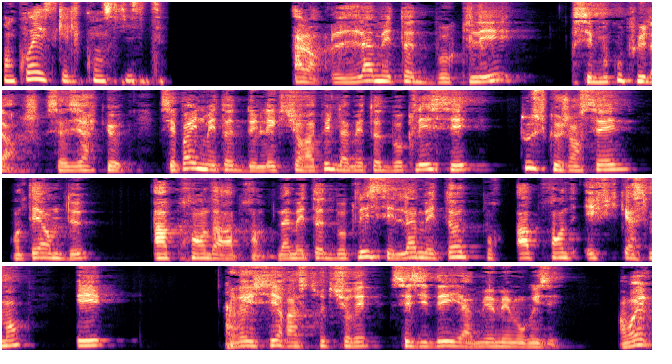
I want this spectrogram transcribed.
En quoi est-ce qu'elle consiste? Alors, la méthode Beauclé, c'est beaucoup plus large. C'est-à-dire que c'est pas une méthode de lecture rapide. La méthode Beauclé, c'est tout ce que j'enseigne en termes de apprendre à apprendre. La méthode Beauclé, c'est la méthode pour apprendre efficacement et réussir à structurer ses idées et à mieux mémoriser. En vrai,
